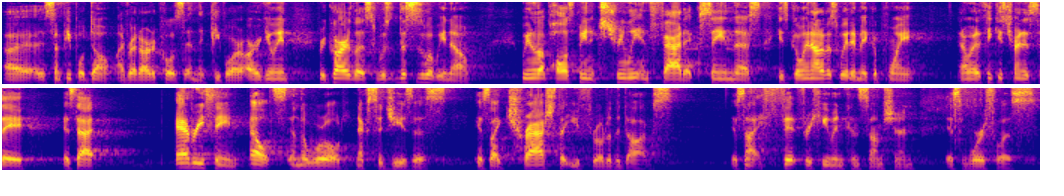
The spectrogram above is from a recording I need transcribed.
Uh, some people don't. I've read articles and the people are arguing. Regardless, this is what we know. We know that Paul's being extremely emphatic, saying this. He's going out of his way to make a point. And what I think he's trying to say is that everything else in the world next to Jesus is like trash that you throw to the dogs. It's not fit for human consumption. It's worthless.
